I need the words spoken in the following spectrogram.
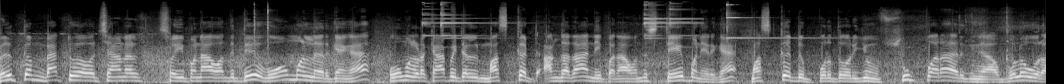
Welcome back to our channel so இப்போ நான் வந்துட்டு ஓமனில் இருக்கேங்க. ஓமனோட கேபிட்டல் மஸ்கட் அங்கே தான் இப்போ நான் வந்து ஸ்டே பண்ணியிருக்கேன். மஸ்கட் பொறுத்த வரைக்கும் சூப்பராக இருக்குங்க. அவ்வளோ ஒரு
